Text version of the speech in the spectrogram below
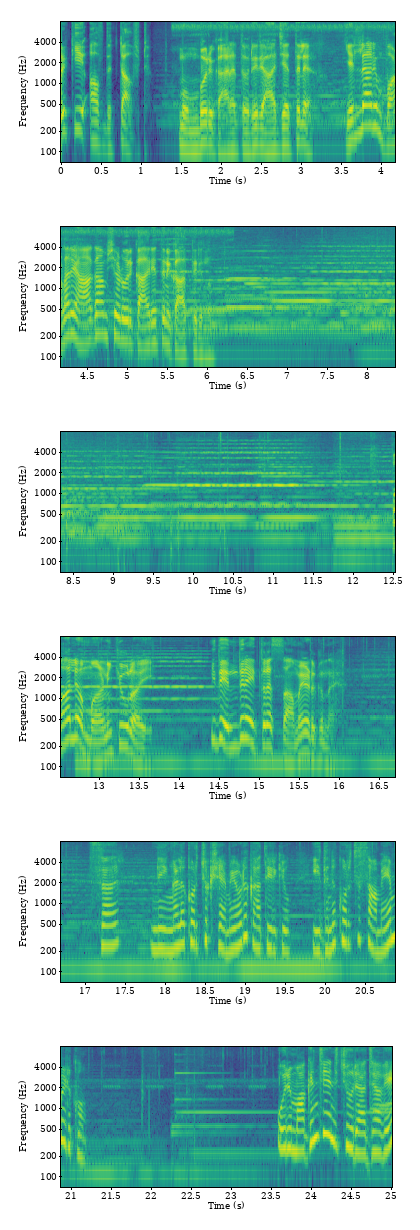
റിക്കി ഓഫ് ദി ടഫ്റ്റ്. മുമ്പൊരു കാലത്ത് ഒരു രാജ്യത്തിൽ എല്ലാരും വളരെ ആകാംക്ഷയുടെ ഒരു കാര്യത്തിന് കാത്തിരുന്നു. പല മണിക്കൂറായി. ഇത് എന്തിനാ ഇത്ര സമയമെടുക്കുന്നേ? സർ നിങ്ങൾ കുറച്ച് ക്ഷമയോട് കാത്തിരിക്കൂ. ഇതിന് കുറച്ച് സമയമെടുക്കും. ഒരു മകൻ ജനിച്ചു രാജാവേ.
